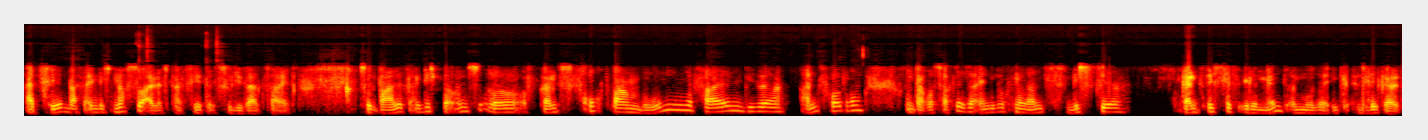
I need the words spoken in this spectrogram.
erzählen, was eigentlich noch so alles passiert ist zu dieser Zeit. So war das eigentlich bei uns äh, auf ganz fruchtbarem Boden gefallen, diese Anforderung. Und daraus hat sich eigentlich auch eine ganz wichtige ganz wichtiges Element im Mosaik entwickelt.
